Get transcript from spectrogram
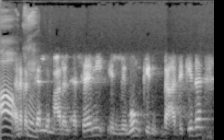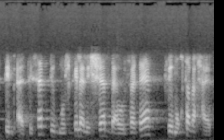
آه، أنا أوكي. بتكلم على الأسامي اللي ممكن بعد كده تبقى تسبب مشكلة للشاب أو الفتاة في مقتبل حياته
